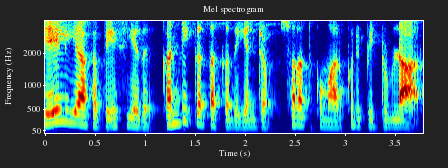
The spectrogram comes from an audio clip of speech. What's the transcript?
கேலியாக பேசியது கண்டிக்கத்தக்கது என்றும் சரத்குமார் குறிப்பிட்டுள்ளார்.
